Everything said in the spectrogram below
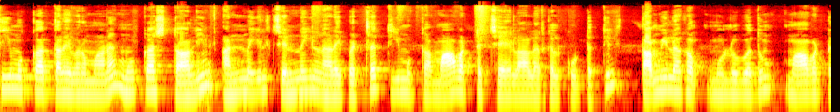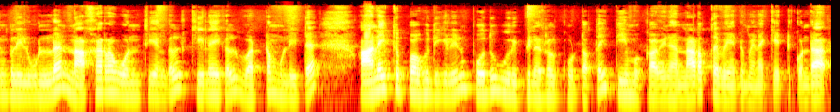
திமுக தலைவருமான மு க ஸ்டாலின் அண்மையில் சென்னையில் நடைபெற்ற திமுக மாவட்ட செயலாளர்கள் கூட்டத்தில் தமிழகம் முழுவதும் மாவட்டங்களில் உள்ள நகர ஒன்றியங்கள் கிளைகள் வட்டம் உள்ளிட்ட அனைத்து பகுதிகளிலும் பொது உறுப்பினர்கள் கூட்டத்தை திமுகவினர் நடத்த வேண்டும் என கேட்டுக்கொண்டார்.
